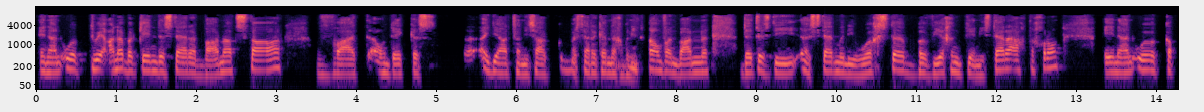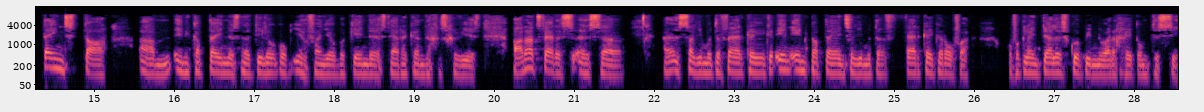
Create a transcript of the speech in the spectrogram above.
en dan ook twee ander bekende sterre, Barnard Star wat ontdek is uh, uit die aard van die saak sterrekundige benoem. Naam van Barnard, dit is die uh, ster met die hoogste beweging teen die sterreagtergrond en dan ook Kaptein Star Um en die kaptein is natuurlik ook een van jou bekende sterrekundiges gewees. Barnard ster is is uh, uh sal jy moet 'n verkyker en en kaptein sal jy moet 'n verkyker of 'n of 'n klein teleskoopie nodig het om te sien.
